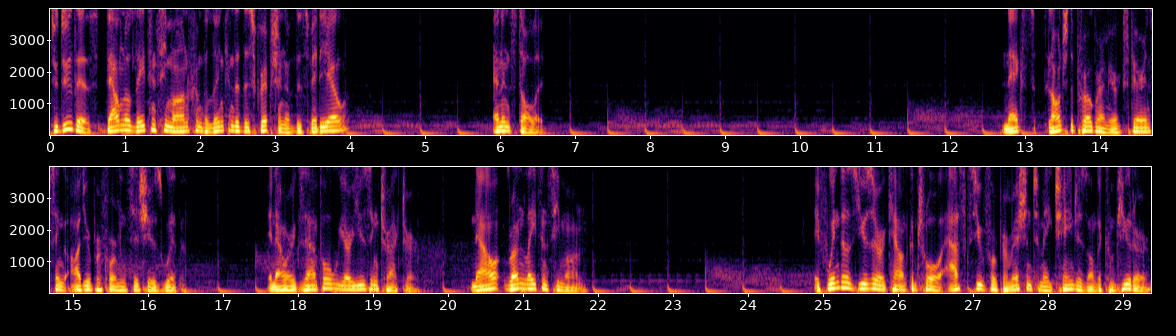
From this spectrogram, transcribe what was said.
To do this, download LatencyMon from the link in the description of this video and install it. Next, launch the program you're experiencing audio performance issues with. In our example, we are using Traktor. Now, run LatencyMon. If Windows User Account Control asks you for permission to make changes on the computer,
